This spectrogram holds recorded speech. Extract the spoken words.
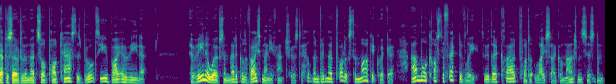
episode of the MedTalk podcast is brought to you by Arena. Arena works with medical device manufacturers to help them bring their products to market quicker and more cost effectively through their cloud product lifecycle management system.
